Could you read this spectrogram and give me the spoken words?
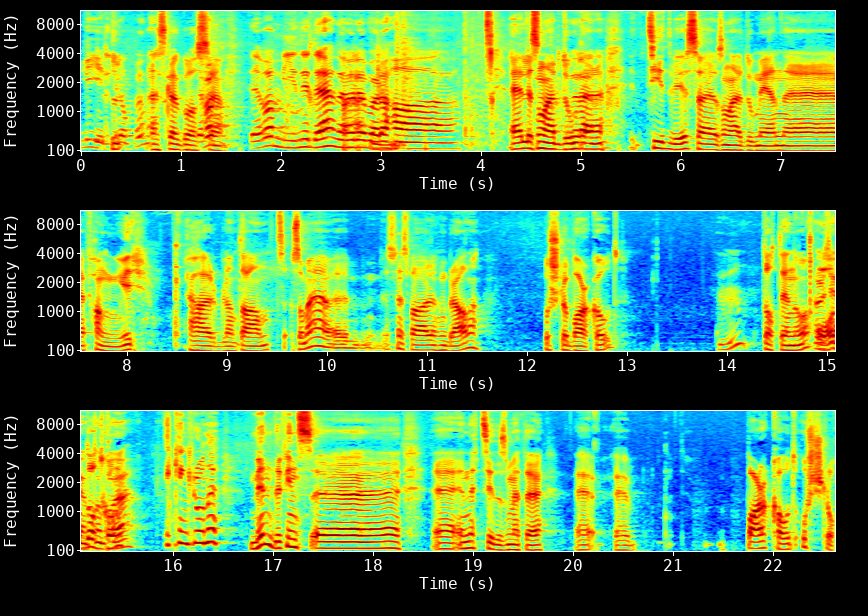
Lierkroppen? Jeg skal gå og det se. var, det var min idé. Det ville jeg bare ha Eller sånn her dom, Tidvis er jeg sånn her domenefanger. Jeg har blant annet, som jeg syns var liksom bra, da, Oslo Barcode. Mm. .no og .com. Ikke en krone! Men det fins en nettside som heter eh, eh, Barcode Oslo.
